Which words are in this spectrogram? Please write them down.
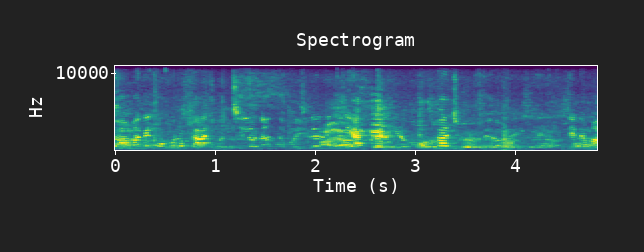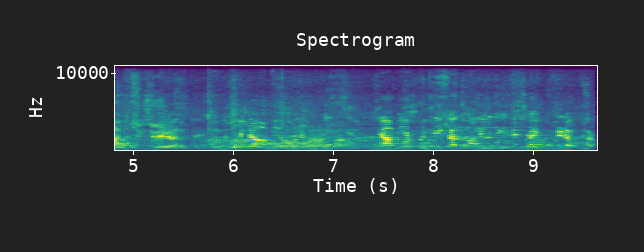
তো আমাদের কখনো কাজ হচ্ছিল না, তো বলছিলেন কাজ করতে হবে, যেটা মানুষ মনে রাখবে তো সেটা আমিও মনে করি যে আমি এখন যেই কাজগুলি দিতে চাই, মনে রাখার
